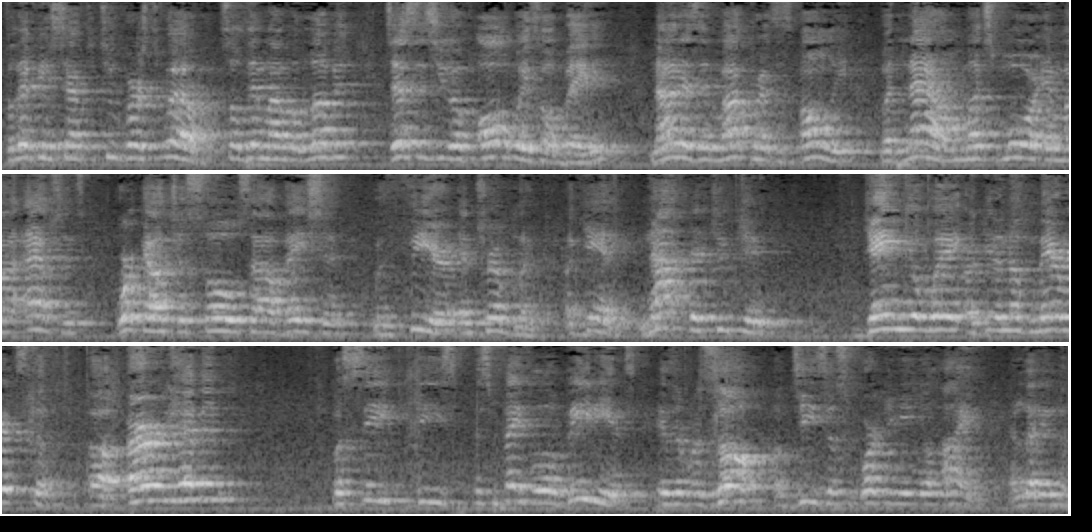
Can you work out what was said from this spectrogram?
Philippians chapter 2, verse 12. So then, my beloved, just as you have always obeyed, not as in my presence only, but now much more in my absence, work out your soul's salvation with fear and trembling. Again, not that you can gain your way or get enough merits to uh, earn heaven, but see, these, this faithful obedience is a result of Jesus working in your life and letting the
